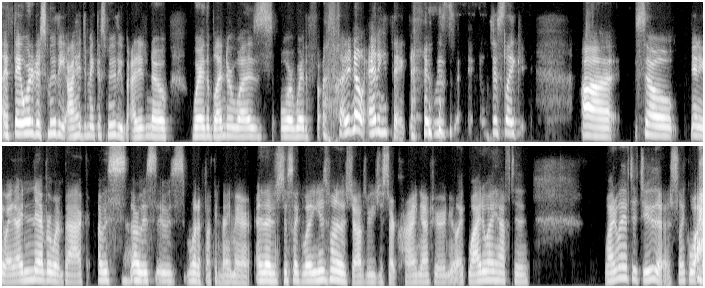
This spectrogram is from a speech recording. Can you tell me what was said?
if they ordered a smoothie, I had to make the smoothie, but I didn't know where the blender was or where the I didn't know anything. It was just like uh, so anyway, I never went back. I was, I was, it was what a fucking nightmare. And then was just like, well, here's one of those jobs where you just start crying after, and you're like, why do I have to, why do I have to do this? Like, why?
